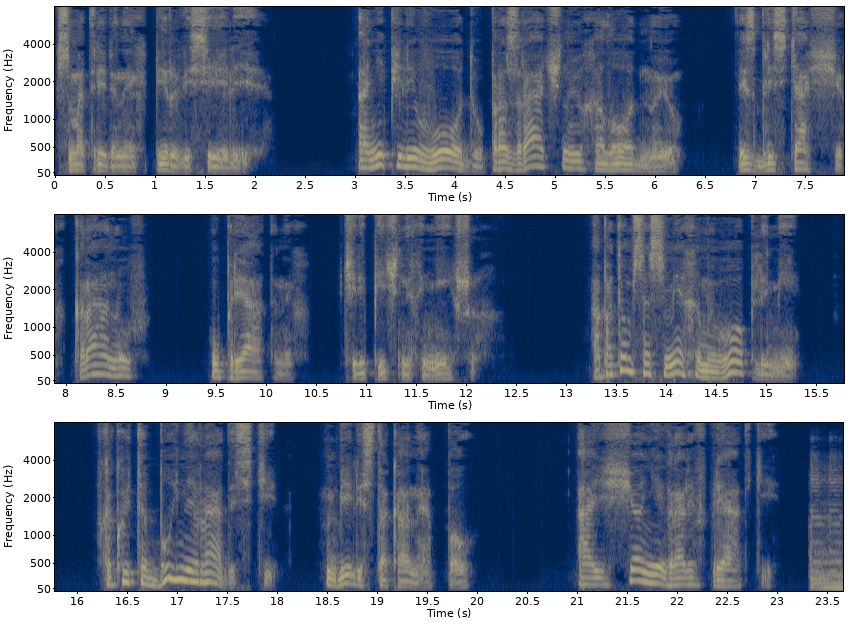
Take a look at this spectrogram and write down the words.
смотрели на их пир веселье. Они пили воду, прозрачную, холодную, из блестящих кранов, упрятанных в черепичных нишах. А потом со смехом и воплями, в какой-то буйной радости, били стаканы о пол. А еще они играли в прятки —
